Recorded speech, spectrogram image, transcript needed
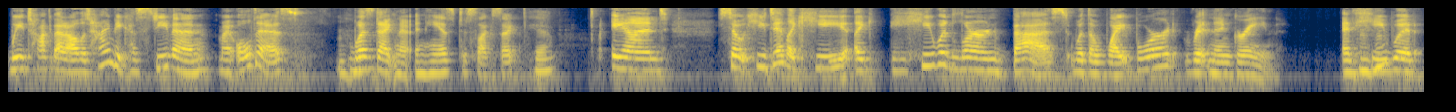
we talk about it all the time because Steven, my oldest, Mm-hmm. was diagnosed and he is dyslexic. Yeah. And so he did like he like he would learn best with a whiteboard written in green. And Mm-hmm. he would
